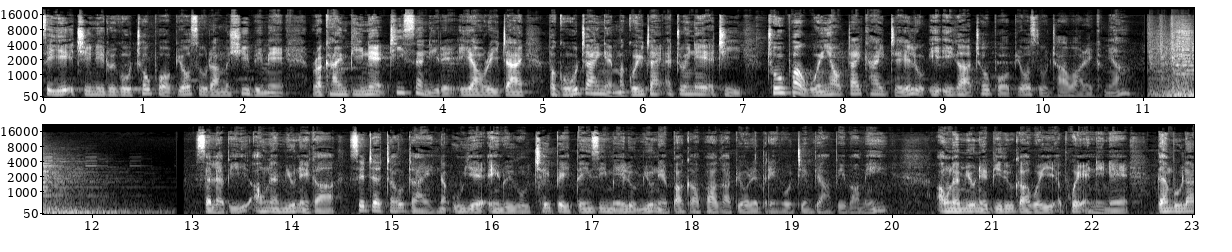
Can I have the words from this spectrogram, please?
စစ်ရေးအခြေအနေတွေကိုထုတ်ဖော်ပြောဆိုတာမရှိပေမဲ့ရခိုင်ပြည်နဲ့ထိစပ်နေတဲ့ AR တိုင်းပဲခူးတိုင်းနဲ့မကွေးတိုင်းအတွင်းထဲအထိထိုးဖောက်ဝင်ရောက်တိုက်ခိုက်တယ်လို့ AA ကထုတ်ဖော်ပြောဆိုထားပါတယ်ခင်ဗျာ။ဆက်လက်ပြီးအောင်လံမျိုးနယ်ကစစ်တပ်တောက်တိုင်နှစ်ဦးရဲ့အိမ်တွေကိုချိတ်ပိတ်သိမ်းဆည်းမယ်လို့မျိုးနယ်ပကဖကပြောတဲ့တဲ့ရင်ကိုတင်ပြပေးပါမယ်။ အောင်လံမျိုးနယ်ပြည်သူ့ကာကွယ်ရေးအဖွဲ့အနေနဲ့တန်ဘူလာ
